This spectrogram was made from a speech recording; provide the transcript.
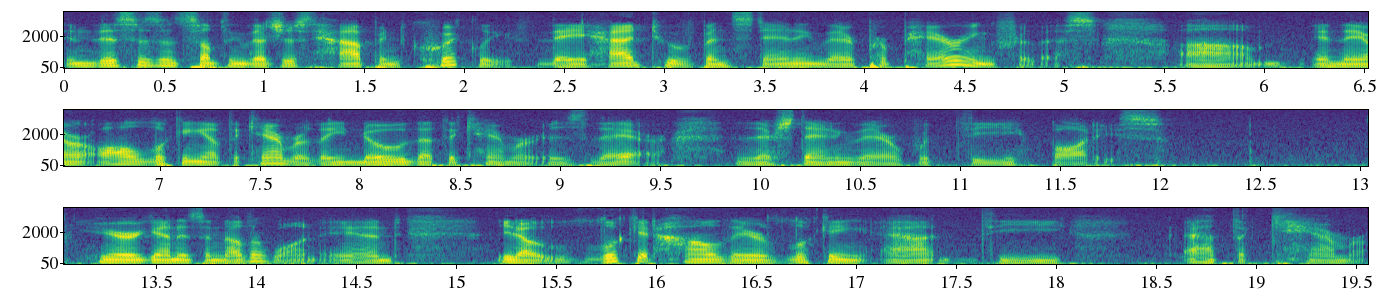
And this isn't something that just happened quickly. They had to have been standing there preparing for this. Um, and they are all looking at the camera. They know that the camera is there. And they're standing there with the bodies. Here again is another one. And, you know, look at how they're looking at the at the camera,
